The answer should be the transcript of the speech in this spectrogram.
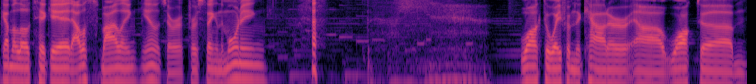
got my little ticket. I was smiling. You know, it's our first thing in the morning walked away from the counter, uh, walked um,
